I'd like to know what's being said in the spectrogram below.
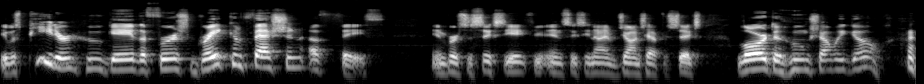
It was Peter who gave the first great confession of faith in verses 68 and 69 of John chapter 6. Lord, to whom shall we go?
